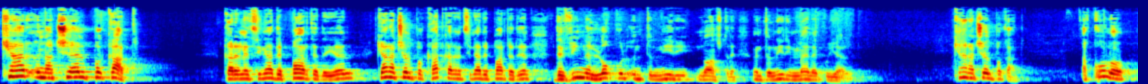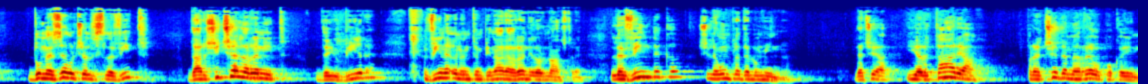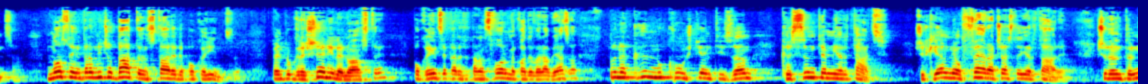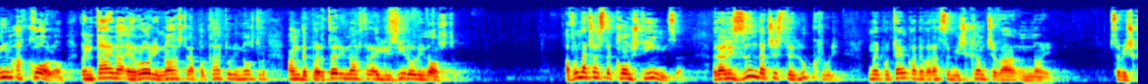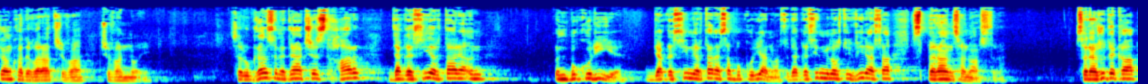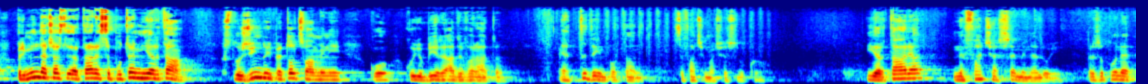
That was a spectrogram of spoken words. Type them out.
chiar în acel păcat care ne ținea departe de El, chiar acel păcat care ne ținea departe de El, devine locul întâlnirii noastre, întâlnirii mele cu El. Chiar acel păcat. Acolo Dumnezeul cel slăvit, dar și cel rănit de iubire, vine în întâmpinarea rănilor noastre. Le vindecă și le umple de lumină. De aceea, iertarea precede mereu pocăința. Nu o să intrăm niciodată în stare de pocăință. Pentru greșelile noastre, pocăință care se transforme cu adevărat viața, până când nu conștientizăm că suntem iertați și că El ne oferă această iertare și ne întâlnim acolo, în taina erorii noastre, a păcatului nostru, a îndepărtării noastre, a exilului nostru. Având această conștiință, realizând aceste lucruri, noi putem cu adevărat să mișcăm ceva în noi. Să mișcăm cu adevărat ceva, ceva în noi. Să rugăm să ne dea acest har de a găsi iertarea în, în bucurie, de a găsi în iertarea sa bucuria noastră, de a găsi în milostivirea sa speranța noastră. Să ne ajute ca, primind această iertare, să putem ierta, slujindu-i pe toți oamenii cu, cu iubire adevărată. E atât de important să facem acest lucru. Iertarea ne face asemenea Lui. Presupune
